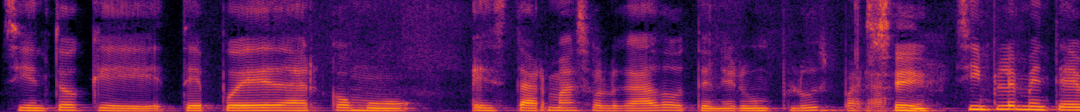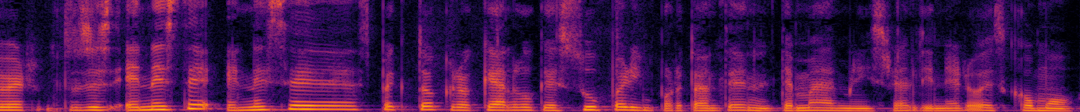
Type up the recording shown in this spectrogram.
siento que te puede dar como estar más holgado o tener un plus para simplemente ver. Entonces, en este, en ese aspecto, creo que algo que es súper importante en el tema de administrar el dinero es como,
